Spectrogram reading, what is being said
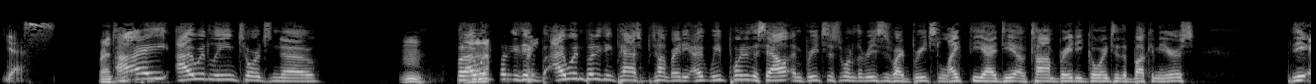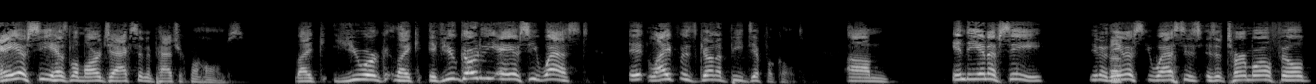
Yes. Brenton? I, I would lean towards no. Mm. But I I wouldn't know. put anything. I wouldn't put anything past Tom Brady. I, we pointed this out, and Breech is one of the reasons why Breech liked the idea of Tom Brady going to the Buccaneers. The AFC has Lamar Jackson and Patrick Mahomes. Like you are like if you go to the AFC West, it life is gonna be difficult. Um, in the NFC, you know the Uh, NFC West is is a turmoil filled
